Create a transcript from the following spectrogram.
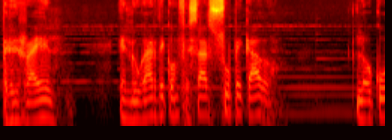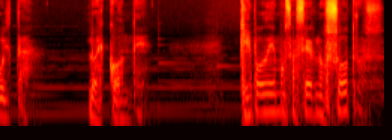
Pero Israel, en lugar de confesar su pecado, lo oculta, lo esconde. ¿Qué podemos hacer nosotros?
